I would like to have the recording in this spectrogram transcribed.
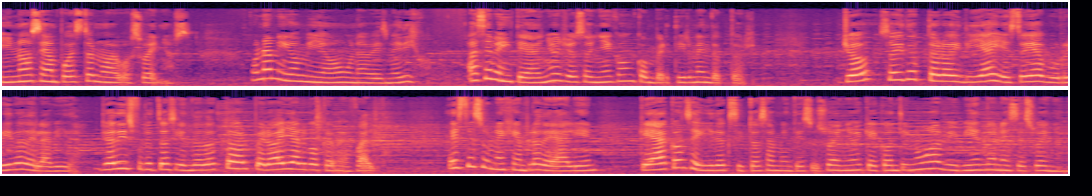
y no se han puesto nuevos sueños. Un amigo mío una vez me dijo, hace 20 años yo soñé con convertirme en doctor. Yo soy doctor hoy día y estoy aburrido de la vida. Yo disfruto siendo doctor, pero hay algo que me falta. Este es un ejemplo de alguien que ha conseguido exitosamente su sueño y que continúa viviendo en ese sueño.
